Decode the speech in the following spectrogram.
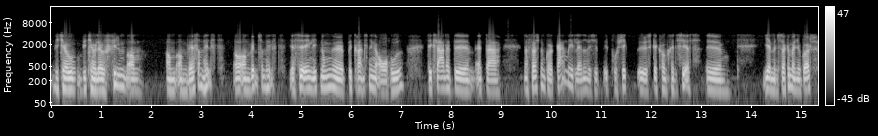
vi, kan jo, vi kan jo lave film om, om, om hvad som helst, og om hvem som helst. Jeg ser egentlig ikke nogen øh, begrænsninger overhovedet. Det er klart, at, øh, at der, når først man går i gang med et eller andet, hvis et, et projekt øh, skal konkretiseres, øh, jamen så kan man jo godt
